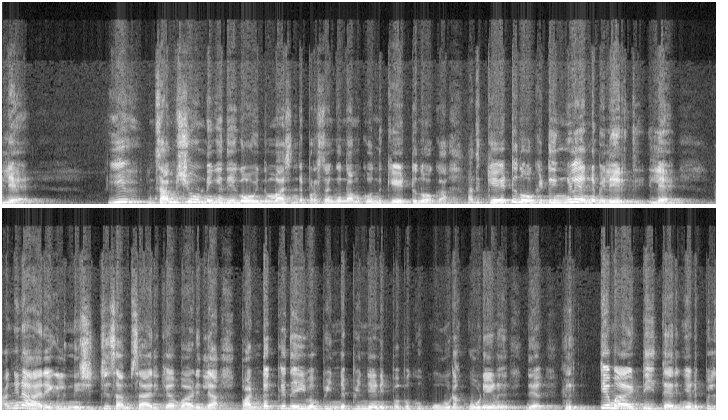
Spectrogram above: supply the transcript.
ഇല്ലേ? ഈ സംശയം ഉണ്ടെങ്കിൽ ഈ ഗോവിന്ദ മാഷിന്റെ പ്രസംഗം നമുക്കൊന്ന് കേട്ട് നോക്കാം. അത് കേട്ട് നോക്കിയിട്ട് നിങ്ങൾ എന്നെ വിലയിരുത്തി ഇല്ലേ? അങ്ങനെ ആരെങ്കിലും നിശിച്ച് സംസാരിക്കാൻ പാടില്ല. പണ്ടൊക്കെ ദൈവം പിന്നെ പിന്നെയാണ്. ഇപ്പോൾ ഇപ്പോൾ കൂടെ കൂടെയാണ്. കൃത്യമായിട്ട് ഈ തെരഞ്ഞെടുപ്പിൽ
